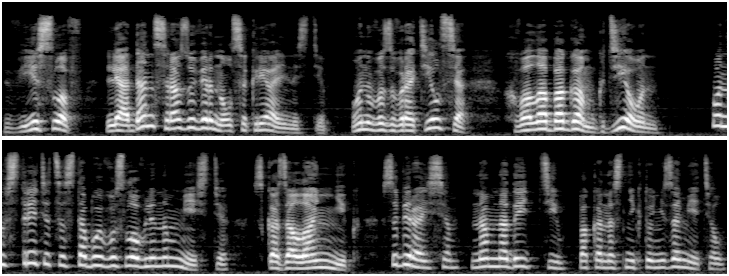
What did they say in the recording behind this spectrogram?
Вислов, Леодан сразу вернулся к реальности. Он возвратился. Хвала богам, где он? «Он встретится с тобой в условленном месте», — сказала Анник. «Собирайся, нам надо идти, пока нас никто не заметил».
